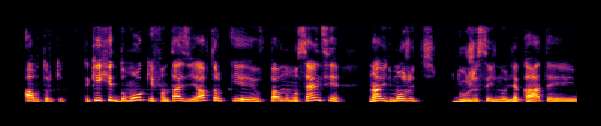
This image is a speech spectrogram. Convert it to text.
авторки. Такий хід думок і фантазії авторки в певному сенсі навіть можуть дуже сильно лякати, і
